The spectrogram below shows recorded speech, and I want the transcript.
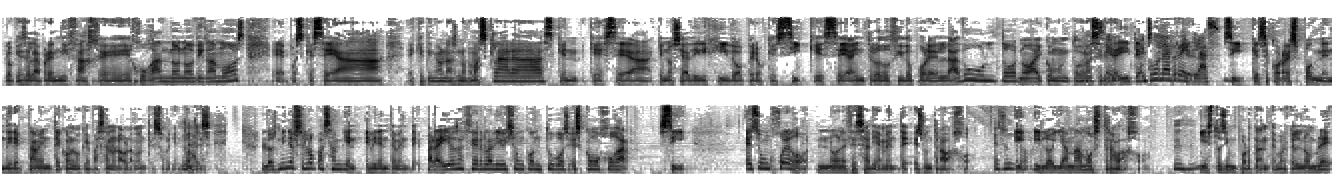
lo que es el aprendizaje jugando, ¿no? Digamos, eh, pues que sea, eh, que tenga unas normas claras, que, que, sea, que no sea dirigido, pero que sí que sea introducido por el adulto, ¿no? Hay como toda una Sí, serie de hay ítems. como unas que- reglas. sí, que se corresponden directamente con lo que pasa en un aula Montessori. Entonces, ¿los niños se lo pasan bien? Evidentemente. ¿Para ellos hacer la división con tubos es como jugar? Sí. ¿Es un juego? No necesariamente, es un trabajo. Es un trabajo. y lo llamamos trabajo. Y esto es importante, porque el nombre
